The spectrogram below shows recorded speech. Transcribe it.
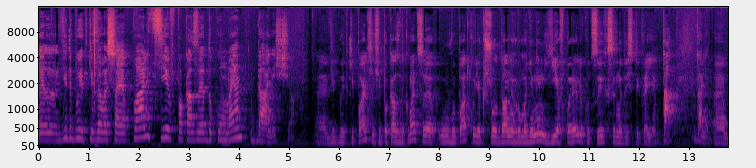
е, відбитки залишає пальців, показує документ. Далі що? Е, Відбитки пальців і показ документ це у випадку, якщо даний громадянин є в переліку цих 70 країн. Так, далі. Е,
